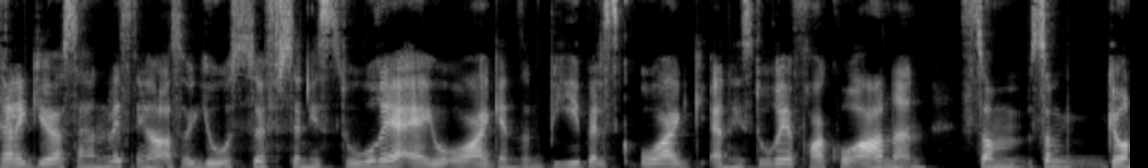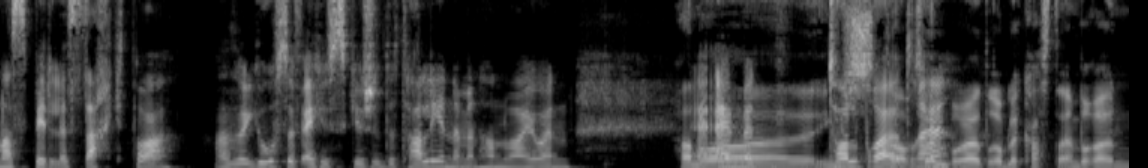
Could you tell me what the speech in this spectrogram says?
religiøse henvisninger. Altså Josef sin historie er jo òg en sånn bibelsk og en historie fra Koranen som, som Gurna spiller sterkt på. Altså Josef, jeg husker ikke detaljene, men han var jo en Han var yngst av tolv brødre, ble kasta i en brønn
